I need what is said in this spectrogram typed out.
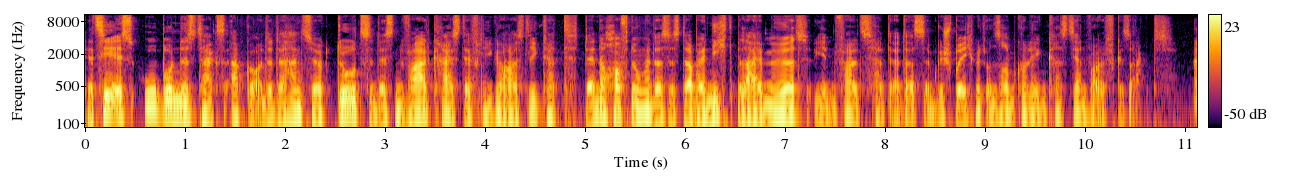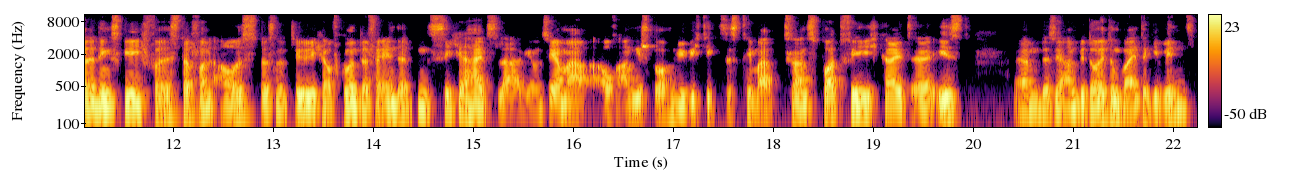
Der CSU-Bundestagsabgeordnete Hans-Jörg Durz, in dessen Wahlkreis der Fliegerhorst liegt, hat dennoch Hoffnungen, dass es dabei nicht bleiben wird. Jedenfalls hat er das im Gespräch mit unserem Kollegen Christian Wolf gesagt. Allerdings gehe ich fest davon aus, dass natürlich aufgrund der veränderten Sicherheitslage, und Sie haben ja auch angesprochen, wie wichtig das Thema Transportfähigkeit äh, ist, ähm, dass er an Bedeutung weiter gewinnt,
